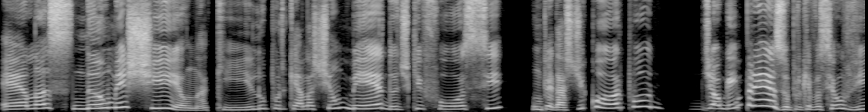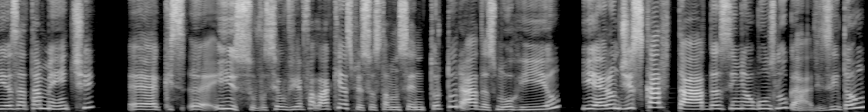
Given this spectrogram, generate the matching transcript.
elas não mexiam naquilo porque elas tinham medo de que fosse um pedaço de corpo de alguém preso, porque você ouvia exatamente é, que, é, isso, você ouvia falar que as pessoas estavam sendo torturadas, morriam e eram descartadas em alguns lugares. Então,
